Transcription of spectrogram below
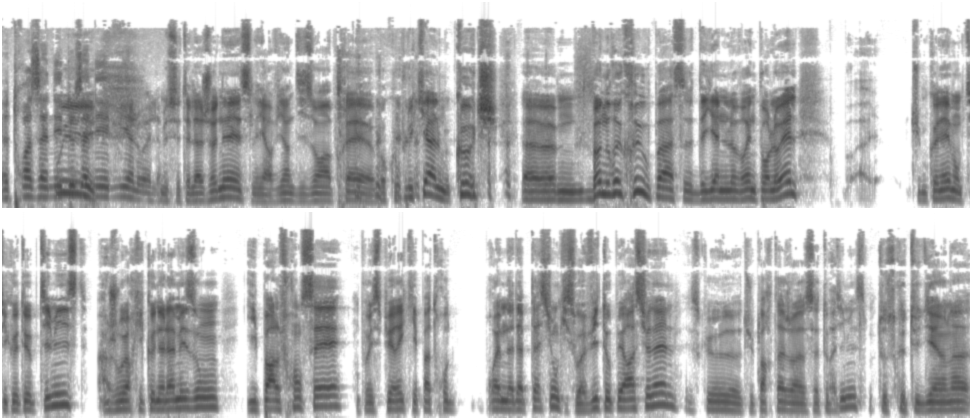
euh, trois années, Oui. deux années et demie à l'OL. Mais c'était la jeunesse, là, il revient dix ans après, euh, beaucoup plus calme. Coach, euh, bonne recrue ou pas, ce Dejan Lovren pour l'OL Tu me connais, mon petit côté optimiste, un joueur qui connaît la maison, il parle français, on peut espérer qu'il n'y ait pas trop de problèmes d'adaptation, qu'il soit vite opérationnel. Est-ce que tu partages cet optimisme? Tout ce que tu dis là,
